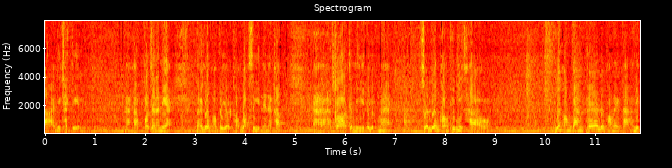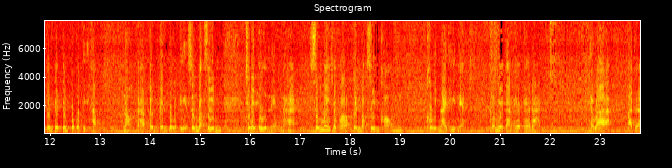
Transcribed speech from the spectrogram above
ตายนี่ชัดเจนนะครับ เพราะฉะนั้นเนี่ยในเรื่องของประโยชน์ของวัคซีนเนี่ยนะครับก็จะมีประโยชน์มาก ส่วนเรื่องของที่มีข่าว เรื่องของการแพ้เรื่องของอะไรต่างๆอันนี้เป็นเป็นเป็นปกติครับเนาะนะครับเป็นเป็นปกติ ซึ่งวัคซีนชนิดอื่นเนี่ยนะฮะ ซึ่งไม่เฉพาะเป็นวัคซีนของโควิด -19 เนี่ยก็มีอาการแพ้แพ้ได้ แต่ว่าอาจจะ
